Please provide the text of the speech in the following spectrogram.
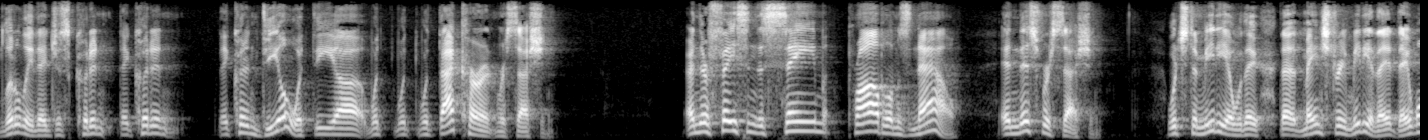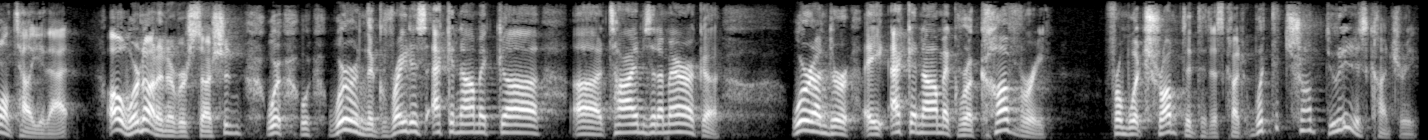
literally they just couldn't they couldn't they couldn't deal with the uh, with, with with that current recession, and they're facing the same problems now in this recession, which the media they the mainstream media they they won't tell you that. Oh, we're not in a recession. We're we're in the greatest economic uh, uh, times in America. We're under a economic recovery from what Trump did to this country. What did Trump do to this country?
